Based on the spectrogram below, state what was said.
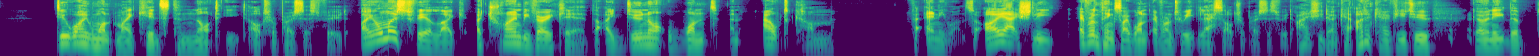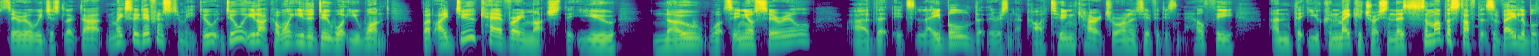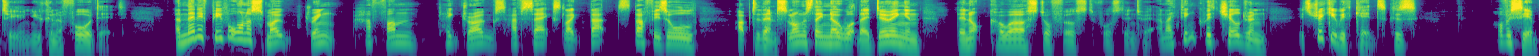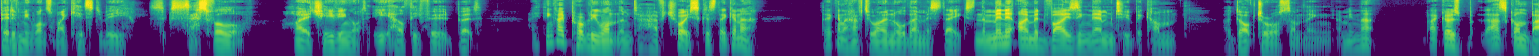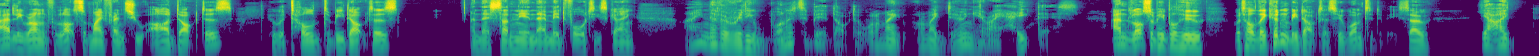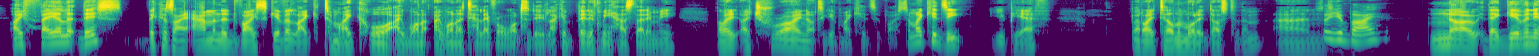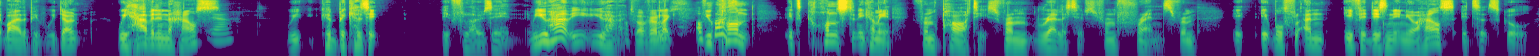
Do I want my kids to not eat ultra processed food? I almost feel like I try and be very clear that I do not want an outcome for anyone. So I actually, everyone thinks I want everyone to eat less ultra processed food. I actually don't care. I don't care if you two go and eat the cereal we just looked at. It makes no difference to me. Do, do what you like. I want you to do what you want. But I do care very much that you know what's in your cereal, uh, that it's labeled, that there isn't a cartoon character on it if it isn't healthy, and that you can make a choice. And there's some other stuff that's available to you and you can afford it. And then if people want to smoke, drink, have fun, take drugs, have sex, like that stuff is all up to them, so long as they know what they're doing and they're not coerced or forced forced into it. And I think with children, it's tricky with kids because obviously a bit of me wants my kids to be successful or high achieving or to eat healthy food, but I think I probably want them to have choice because they're gonna they're gonna have to own all their mistakes. And the minute I'm advising them to become a doctor or something, I mean that that goes that's gone badly wrong for lots of my friends who are doctors who were told to be doctors and they're suddenly in their mid 40s going I never really wanted to be a doctor. What am I what am I doing here? I hate this. And lots of people who were told they couldn't be doctors who wanted to be. So yeah, I I fail at this because I am an advice giver like to my core. I want I want to tell everyone what to do. Like a bit of me has that in me. But I, I try not to give my kids advice. So my kids eat UPF, but I tell them what it does to them. And So you buy? no, they're given it by other people. We don't. We have it in the house. Yeah. We could because it it flows in. I mean, you have you, have twelve year old. Like Of you course. can't. It's constantly coming in from parties, from relatives, from friends, from it. It will. Fl- and if it isn't in your house, it's at school.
